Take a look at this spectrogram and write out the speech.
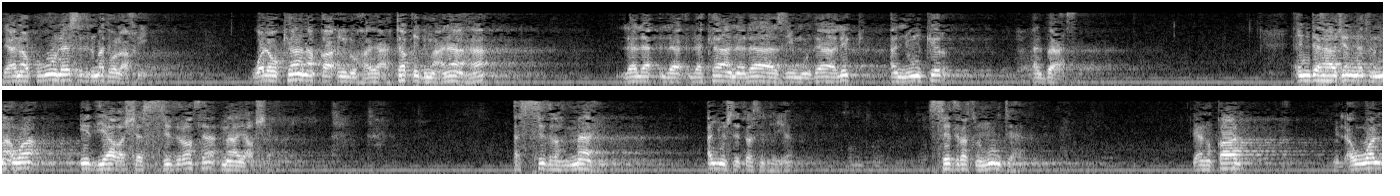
لأن القبور ليست المثوى الأخير. ولو كان قائلها يعتقد معناها لكان لازم ذلك أن ينكر البعث. عندها جنة المأوى إذ يغشى السدرة ما يغشى. السدرة ما هي؟ أي سدرة هي؟ سدرة المنتهى. لأنه قال بالأول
